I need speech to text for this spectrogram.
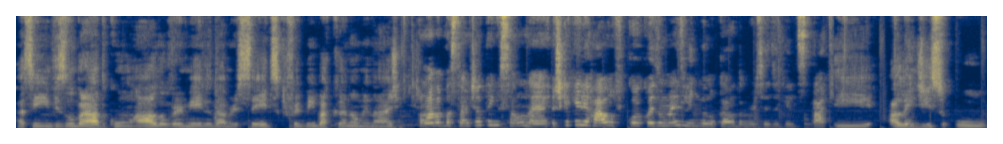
assim, vislumbrado com o halo vermelho da Mercedes, que foi bem bacana a homenagem. Chamava bastante atenção, né? Acho que aquele halo ficou a coisa mais linda no carro da Mercedes, aquele destaque. E além disso, o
